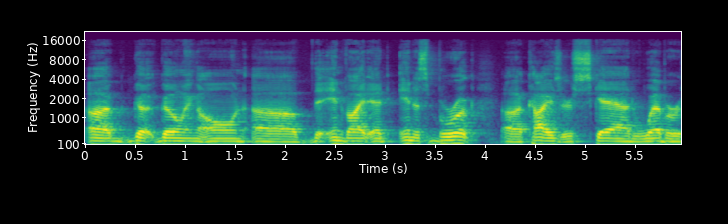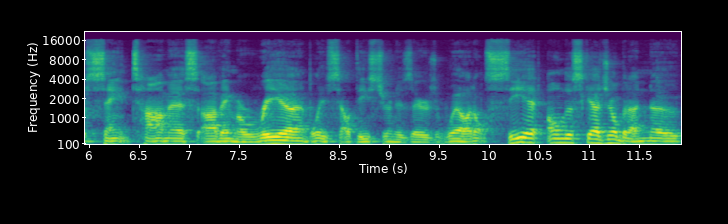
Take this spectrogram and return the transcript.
uh, go, going on. Uh, the invite at Innisbrook, uh, Keiser, SCAD, Webber, St. Thomas, Ave Maria. I believe Southeastern is there as well. I don't see it on the schedule, but I know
